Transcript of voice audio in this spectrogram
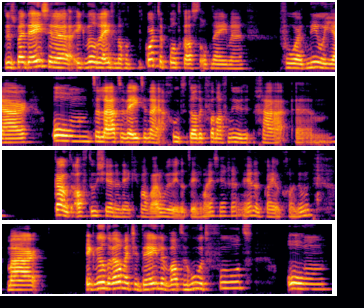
Dus bij deze, ik wilde even nog een korte podcast opnemen voor het nieuwe jaar. Om te laten weten, nou ja, goed, dat ik vanaf nu ga ehm, koud afdouchen. En dan denk je van, waarom wil je dat tegen mij zeggen? dat kan je ook gewoon doen. Maar ik wilde wel met je delen wat, hoe het voelt om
